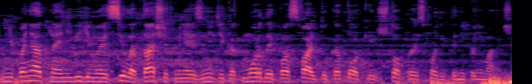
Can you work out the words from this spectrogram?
непонятная невидимая сила тащит меня, извините, как мордой по асфальту каток. И что происходит, ты не понимаешь.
